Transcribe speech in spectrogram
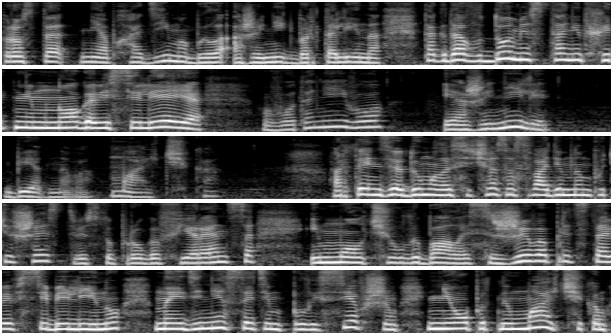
Просто необходимо было оженить Бартолина, тогда в доме станет хоть немного веселее. Вот они его и оженили, бедного мальчика. Артензия думала сейчас о свадебном путешествии супругов Фьеренца и молча улыбалась, живо представив себе Лину наедине с этим полысевшим, неопытным мальчиком,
